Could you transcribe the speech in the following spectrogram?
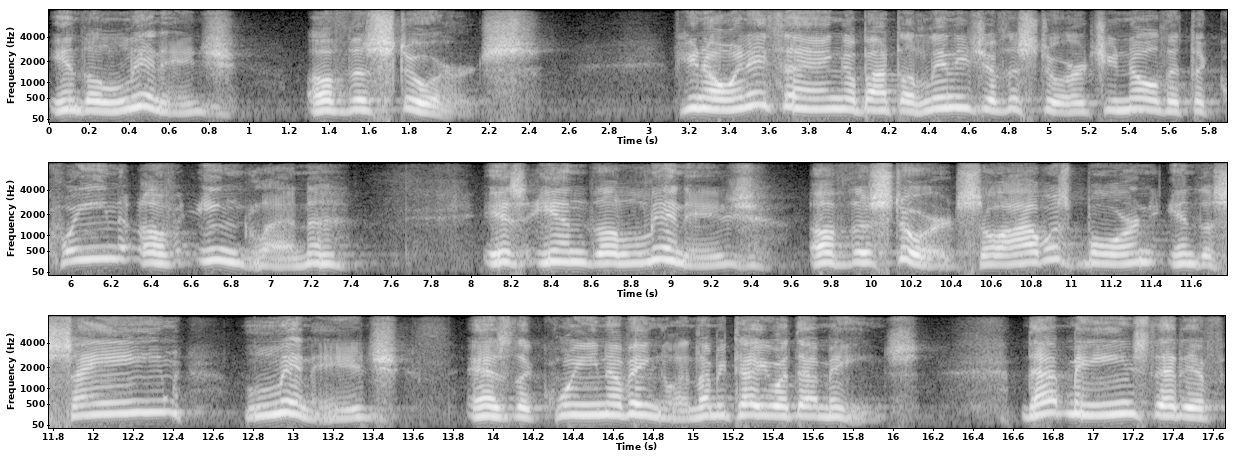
in the lineage of the Stuarts. If you know anything about the lineage of the Stuarts, you know that the Queen of England is in the lineage of the Stuarts. So I was born in the same lineage as the Queen of England. Let me tell you what that means. That means that if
